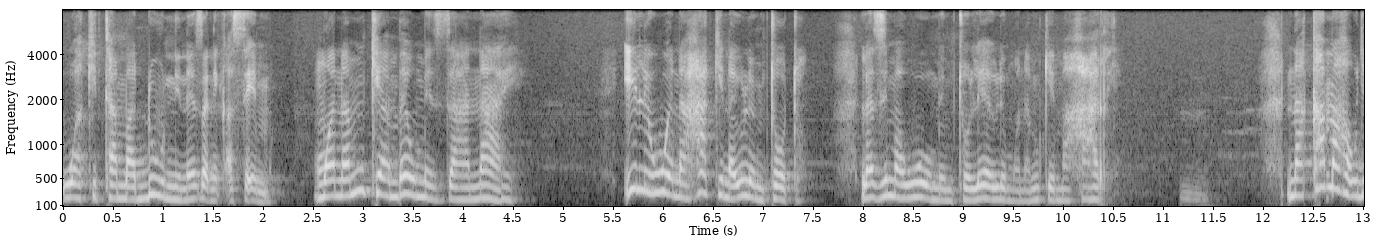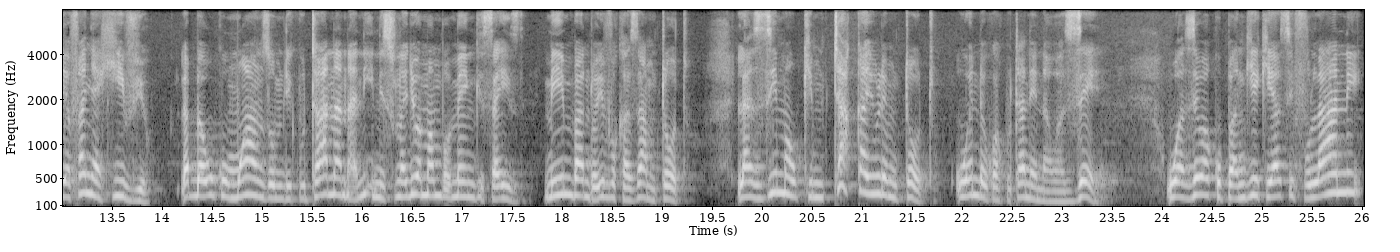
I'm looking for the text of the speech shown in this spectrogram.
wa kitamaduni, naweza nikasema mwanamke ambaye umezaa naye ili uwe na haki na yule mtoto lazima uwe umemtolea yule mwanamke mahari hmm. Na kama haujafanya hivyo, labda huku mwanzo mlikutana na nini, si unajua mambo mengi saizi, mimba ndo hivyo kazaa mtoto, lazima ukimtaka yule mtoto uende ukakutane na wazee, wazee wakupangie kiasi fulani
